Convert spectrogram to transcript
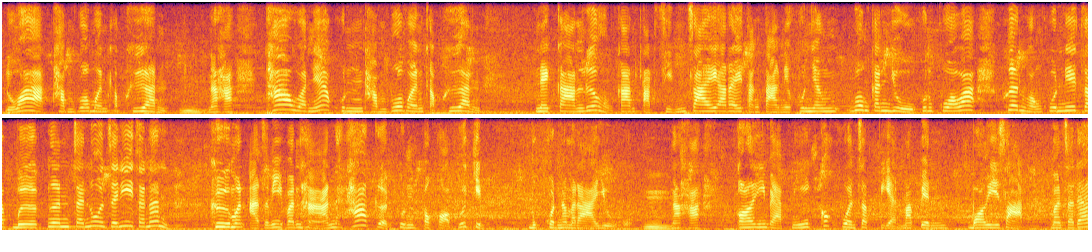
หรือว่าทำร่วมกันกับเพื่อนอืมนะคะ ถ้าวันเนี้ยคุณทำร่วมกันกับเพื่อน ในการเรื่องของการตัดสินใจอะไรต่างๆ เนี่ยคุณยังร่วมกันอยู่ คุณกลัวว่าเพื่อนของคุณเนี่ยจะเบิกเงินจะนู่นจะนี่จะนั่น คือมันอาจจะมีปัญหาถ้าเกิดคุณประกอบธุรกิจบุคคลธรรมดาอยู่อืมนะคะ กรณีแบบนี้ก็ควรจะเปลี่ยนมาเป็นบริษัท มันจะได้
